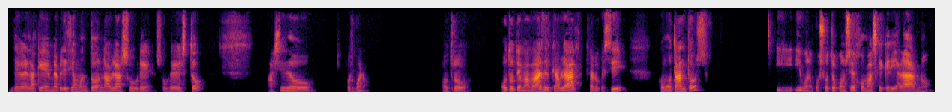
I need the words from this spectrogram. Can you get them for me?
De verdad que me apetecía un montón hablar sobre, sobre esto. Ha sido, pues bueno, otro, otro tema más del que hablar, claro que sí, como tantos. Y, bueno, pues otro consejo más que quería dar, ¿no?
